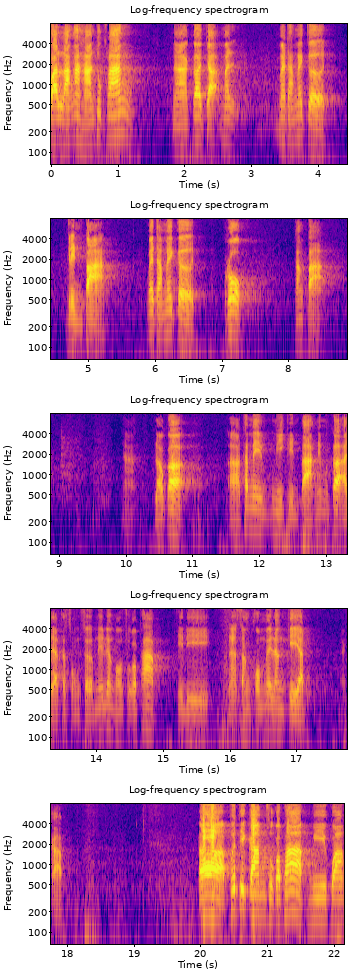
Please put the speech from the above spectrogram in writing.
ฟันหลังอาหารทุกครั้งนะก็จะไม่ไม่ทำให้เกิดกลิ่นปาก ไม่ทำให้เกิดโรคทางปากนะเราก็ถ้าไม่มีกลิ่นปากนี่มันก็อาจจะส่งเสริมในเรื่องของสุขภาพที่ดีนะสังคมไม่รังเกียจนะครับพฤติกรรมสุขภาพมีความ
